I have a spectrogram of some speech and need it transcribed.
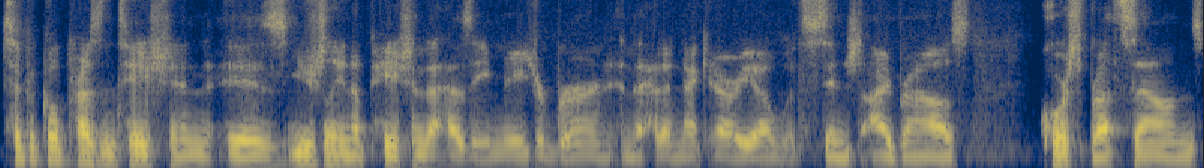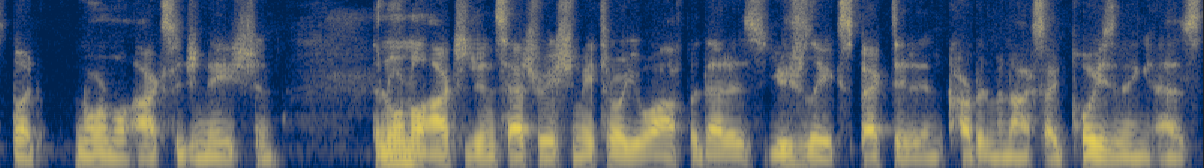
Typical presentation is usually in a patient that has a major burn in the head and neck area with singed eyebrows, coarse breath sounds, but normal oxygenation. The normal oxygen saturation may throw you off, but that is usually expected in carbon monoxide poisoning as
